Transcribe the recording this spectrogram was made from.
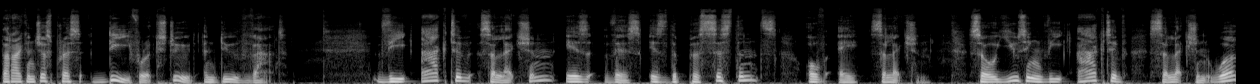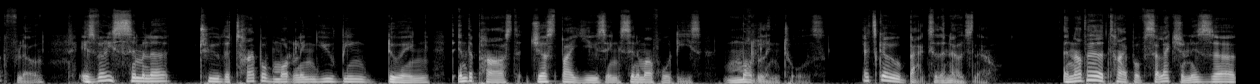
that I can just press D for extrude and do that. The active selection is this, is the persistence of a selection. So using the active selection workflow is very similar to the type of modeling you've been doing in the past just by using Cinema 4D's modeling tools. Let's go back to the nodes now. Another type of selection is uh,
